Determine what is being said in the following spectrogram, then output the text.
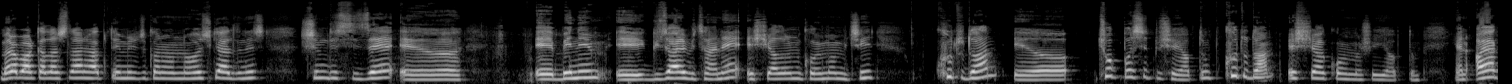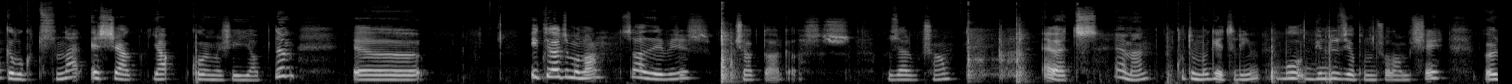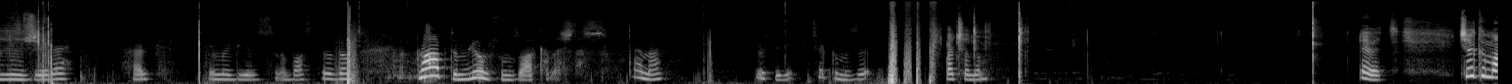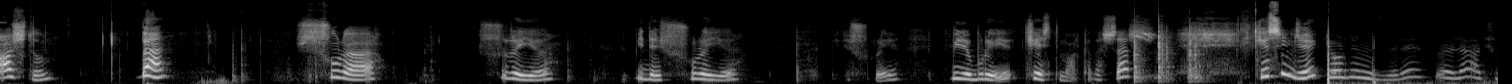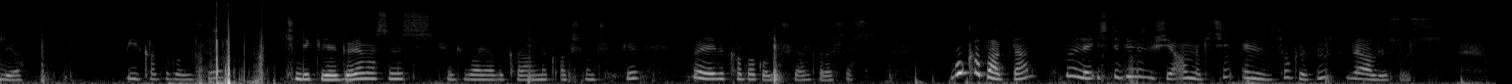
Merhaba arkadaşlar, Hap Demirci kanalına hoş geldiniz. Şimdi size e, e, benim e, güzel bir tane eşyalarımı koymam için kutudan e, çok basit bir şey yaptım. Kutudan eşya koyma şeyi yaptım. Yani ayakkabı kutusundan eşya yap, koyma şeyi yaptım. E, ihtiyacım olan sadece bir bıçaktı arkadaşlar. Özel bıçağım. Evet hemen kutumu getireyim. Bu gündüz yapılmış olan bir şey. Gördüğünüz üzere help demirci yazısını bastırdım. Ne yaptım biliyor musunuz arkadaşlar? Hemen göstereyim. Çakımızı açalım. Evet. Çakımı açtım. Ben şuraya şurayı bir de şurayı bir de şurayı bir de burayı kestim arkadaşlar. Kesince gördüğünüz üzere böyle açılıyor. Bir kapak oluşuyor. İçindekileri göremezsiniz. Çünkü bayağı bir karanlık akşam çünkü. Böyle bir kapak oluşuyor arkadaşlar. Bu kapaktan böyle istediğiniz bir şeyi almak için elinizi sokuyorsunuz ve alıyorsunuz.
